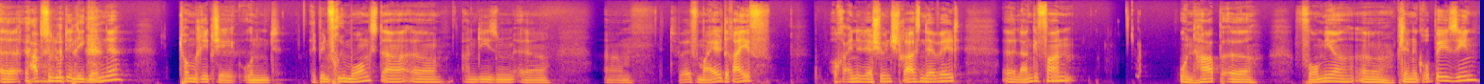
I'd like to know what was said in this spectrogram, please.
äh, absolute Legende, Tom Ritchie. Und ich bin früh morgens da äh, an diesem äh, ähm, 12 Mile Drive, auch eine der schönsten Straßen der Welt, äh, lang gefahren und habe äh, vor mir äh, kleine Gruppe gesehen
